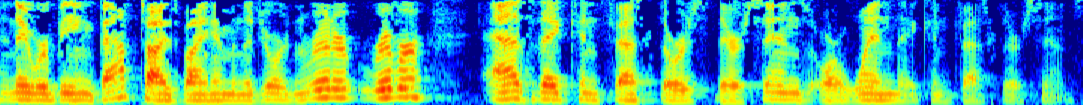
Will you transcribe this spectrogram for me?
and they were being baptized by him in the Jordan River as they confessed their, sins or when they confessed their sins.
